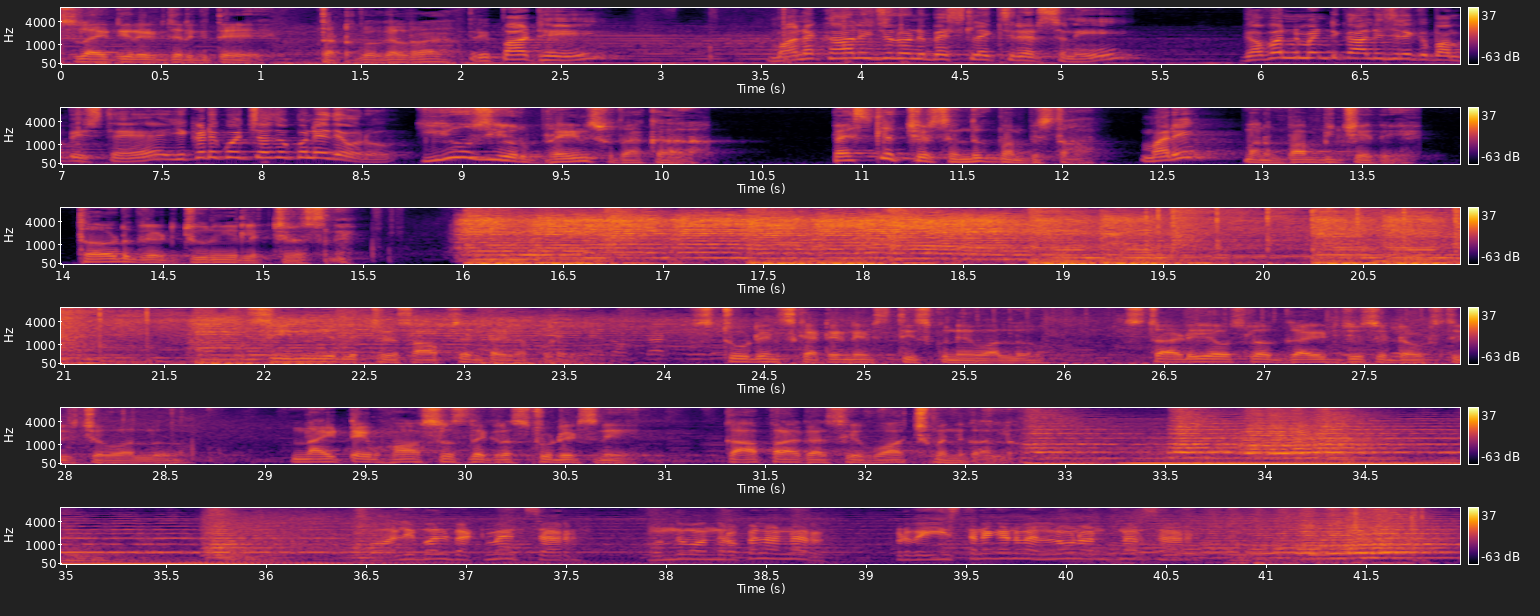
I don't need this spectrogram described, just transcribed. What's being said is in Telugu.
ఐటీ రేట్ జరిగితే తట్టుకోగలరా? త్రిపాఠి మన కాలేజీలోని బెస్ట్ లెక్చరర్స్ని గవర్నమెంట్ కాలేజీలకు పంపిస్తే ఇక్కడికి వచ్చి చదువుకునేది ఎవరు? Use your brain Sudhakar best lectures ఎందుకు పంపిస్తాం? మరి? మనం పంపించేది థర్డ్ గ్రేడ్ జూనియర్ లెక్చరర్స్ని సీనియర్ లెక్చరర్స్ ఆబ్సెంట్ అయినప్పుడు స్టూడెంట్స్కి అటెండెన్స్ తీసుకునే వాళ్ళు స్టడీ హౌస్లో గైడ్ చూసి డౌట్స్ తీర్చేవాళ్ళు నైట్ టైం హాస్టల్స్ దగ్గర స్టూడెంట్స్ని కాపలా కలిసి వాచ్మెన్ గాళ్ళు. Volleyball bet match sir. ముందు వంద రూపాయలు అన్నారు. ఇప్పుడు వేయిస్తేనే కానీ వెళ్ళను అంటున్నారు sir.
